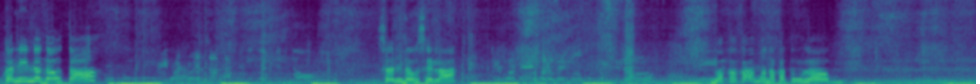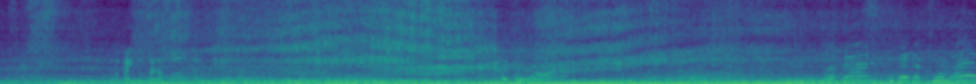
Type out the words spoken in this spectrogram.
Kanino daw daw. San daw sila? Baka kamo nakatulog. Baka ito pa lang nagsulay.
